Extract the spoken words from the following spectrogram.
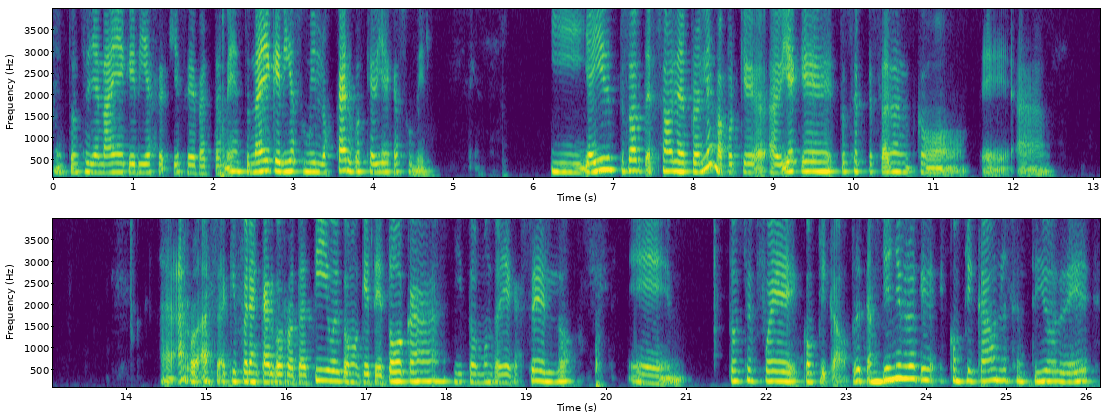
Entonces ya nadie quería ser jefe de departamento, nadie quería asumir los cargos que había que asumir. Y, ahí empezó, empezamos a tener problemas porque había que, entonces empezaron como eh, a a, que fueran cargos rotativos y como que te toca y todo el mundo había que hacerlo. Eh, entonces fue complicado, pero también yo creo que es complicado en el sentido de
